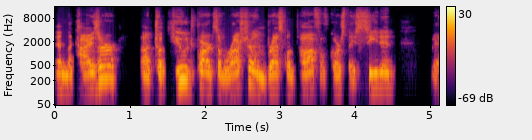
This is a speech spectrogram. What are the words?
and the Kaiser uh, took huge parts of Russia and Brest-Litovsk. Of course, they ceded uh,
